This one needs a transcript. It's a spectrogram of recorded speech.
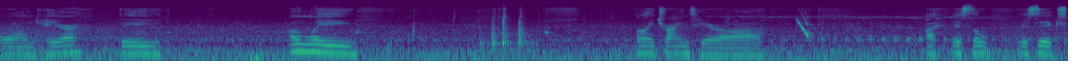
around here. The only only trains here are uh, is the is the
